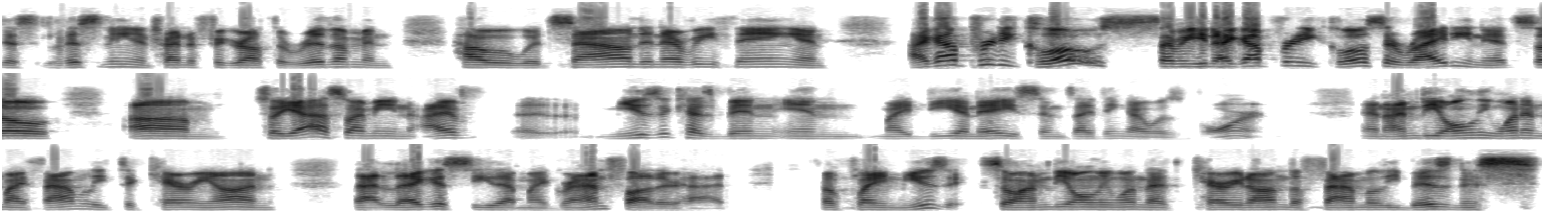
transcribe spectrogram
just listening and trying to figure out the rhythm and how it would sound and everything. And I got pretty close. I mean, I got pretty close at writing it. So, um, so yeah. So I mean, I've uh, music has been in my DNA since I think I was born and I'm the only one in my family to carry on that legacy that my grandfather had of playing music. So I'm the only one that carried on the family business,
